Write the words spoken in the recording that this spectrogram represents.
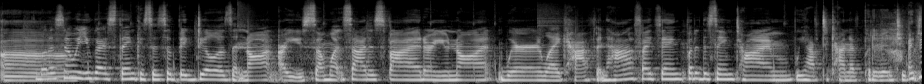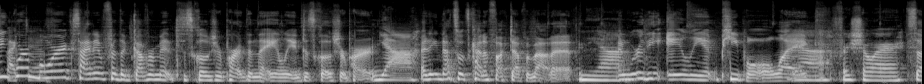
Um, Let us know what you guys think. Is this a big deal? Is it not? Are you somewhat satisfied? Are you not? We're like half and half, I think. But at the same time, we have to kind of put it into I think we're more excited for the government disclosure part than the alien disclosure part. Yeah. I think that's what's kind of fucked up about it. Yeah. And we're the alien people. Like, Yeah, for sure. so,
